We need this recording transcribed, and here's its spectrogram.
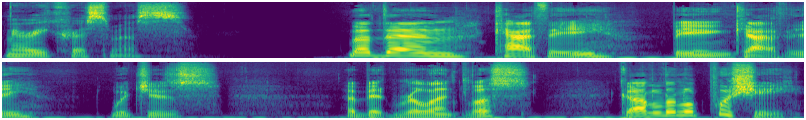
Merry Christmas." But then Kathy, being Kathy, which is a bit relentless, got a little pushy.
